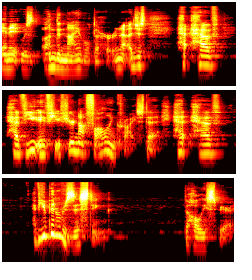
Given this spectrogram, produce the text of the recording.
And it was undeniable to her. And I just have have you if, you, if you're not following Christ, uh, have have you been resisting the Holy Spirit?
